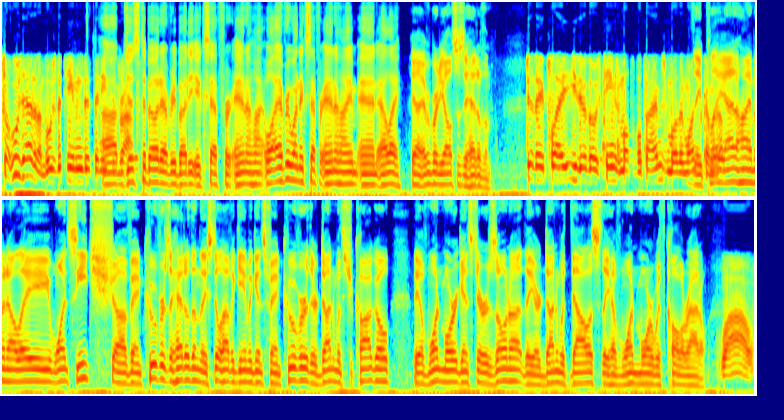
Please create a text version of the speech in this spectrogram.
So who's ahead of them? Who's the team that they need to Um, drop? just about everybody except for Anaheim. Well, everyone except for Anaheim and LA. Yeah, everybody else is ahead of them. Do they play either of those teams multiple times, more than once? They play up? Anaheim and LA once each. Uh, Vancouver's ahead of them. They still have a game against Vancouver. They're done with Chicago. They have one more against Arizona. They are done with Dallas. They have one more with Colorado. Wow.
